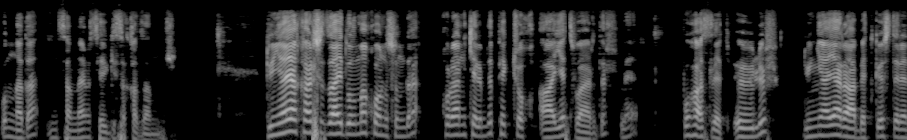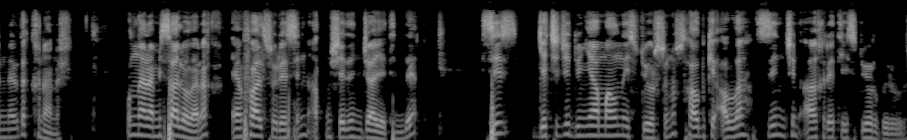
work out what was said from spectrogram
Bununla da insanların sevgisi kazanılır. Dünyaya karşı zahid olma konusunda Kur'an-ı Kerim'de pek çok ayet vardır ve bu haslet övülür, dünyaya rağbet gösterenler de kınanır. Bunlara misal olarak Enfal suresinin 67. ayetinde siz geçici dünya malını istiyorsunuz, halbuki Allah sizin için ahireti istiyor buyurulur.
